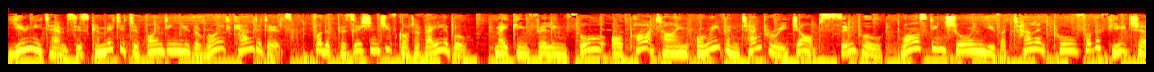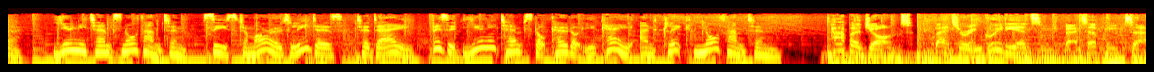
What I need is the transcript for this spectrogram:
Unitemps is committed to finding you the right candidates for the positions you've got available, making filling full or part-time or even temporary jobs simple, whilst ensuring you've a talent pool for the future. Unitemps Northampton sees tomorrow's leaders today. Visit unitemps.co.uk and click Northampton. Papa John's. Better ingredients, better pizza.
